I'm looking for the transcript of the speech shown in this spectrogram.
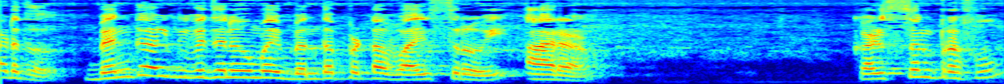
അടുത്തത് ബംഗാൾ വിഭജനവുമായി ബന്ധപ്പെട്ട വൈസ്രോയി ആരാണ്? കഴ്സൺ പ്രഭു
